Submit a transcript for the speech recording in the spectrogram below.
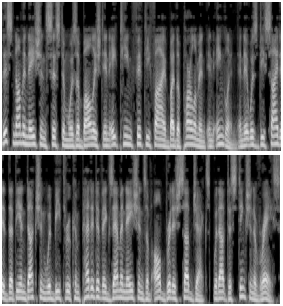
This nomination system was abolished in 1855 by the Parliament in England and it was decided that the induction would be through competitive examinations of all British subjects, without distinction of race.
